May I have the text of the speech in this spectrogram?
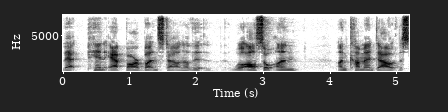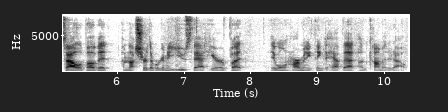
that pin app bar button style. Now, the, we'll also un uncomment out the style above it. I'm not sure that we're going to use that here, but it won't harm anything to have that uncommented out.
